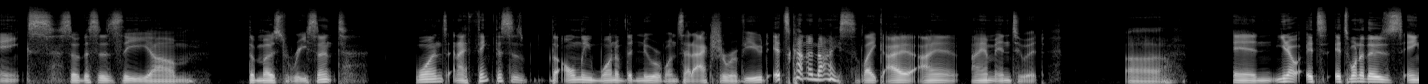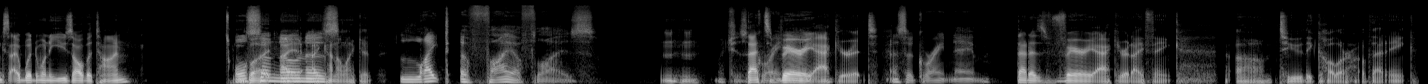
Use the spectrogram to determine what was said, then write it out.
inks. So this is the um the most recent ones, and I think this is the only one of the newer ones that I actually reviewed. It's kind of nice. Like I I I am into it. Uh, and you know it's it's one of those inks I wouldn't want to use all the time. Also known I, as- I kind of like it. Light of Fireflies. Mm-hmm. which is That's very name. accurate. That's a great name. That is very accurate, I think, um, to the color of that ink.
